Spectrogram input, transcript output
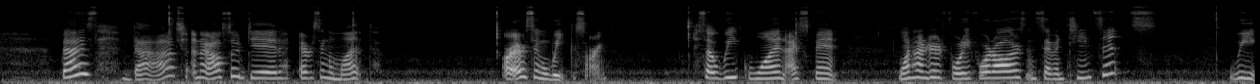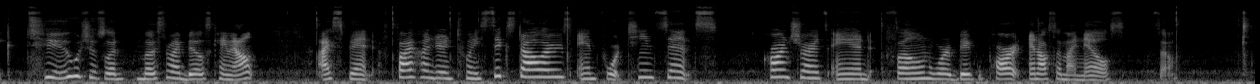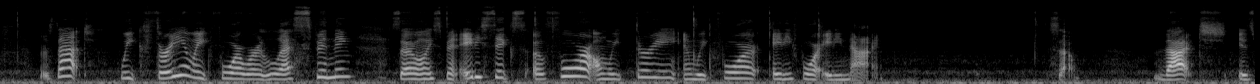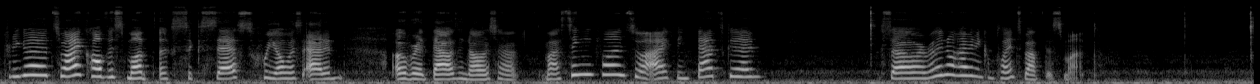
that is that. And I also did every single month or every single week, sorry. So week one, I spent $144.17. Week two, which is when most of my bills came out, I spent $526.14. Car insurance and phone were a big part, and also my nails. So there's that. Week three and week four were less spending. So I only spent 86.04 on week three, and week four, 84.89. So that is pretty good. So I call this month a success. We almost added over a thousand dollars to my sinking fund, so I think that's good. So I really don't have any complaints about this month.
